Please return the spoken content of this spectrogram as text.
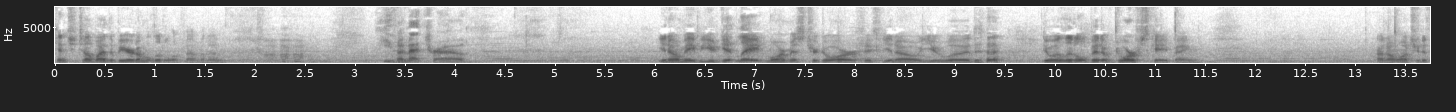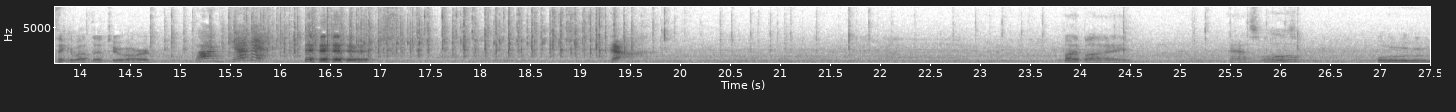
Can't you tell by the beard I'm a little effeminate? He's Metro. You know, maybe you'd get laid more, Mr. Dwarf, if you know you would do a little bit of dwarfscaping. I don't want you to think about that too hard. God damn it! yeah. Bye bye, assholes. Ooh. Ooh.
